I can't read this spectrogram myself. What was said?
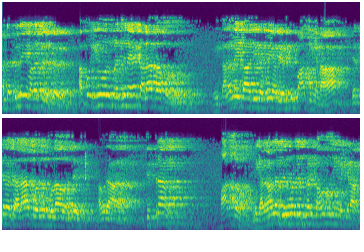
அந்த பிள்ளையை வளர்த்திருக்கிறது. அப்போ இது ஒரு பிரச்சனையே தலாக்கா போகும் நீ தலைமை காதியில போய் அதை எடுத்து பார்த்தீங்கன்னா எத்தனை தலாக் வருது குலா வருது அவர் திட்டுறாங்க. பார்க்கணும். இன்னைக்கு அதனால திருமணத்துக்கு முன்னாடி கவுன்சிலிங் வைக்கிறாங்க.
